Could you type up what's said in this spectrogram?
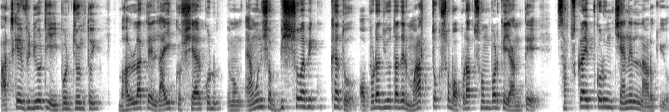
আজকের ভিডিওটি এই পর্যন্তই। ভালো লাগলে লাইক ও শেয়ার করুন এবং এমনই সব বিশ্বব্যাপী কুখ্যাত অপরাধী ও তাদের মারাত্মক সব অপরাধ সম্পর্কে জানতে সাবস্ক্রাইব করুন চ্যানেল নারকীয়।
